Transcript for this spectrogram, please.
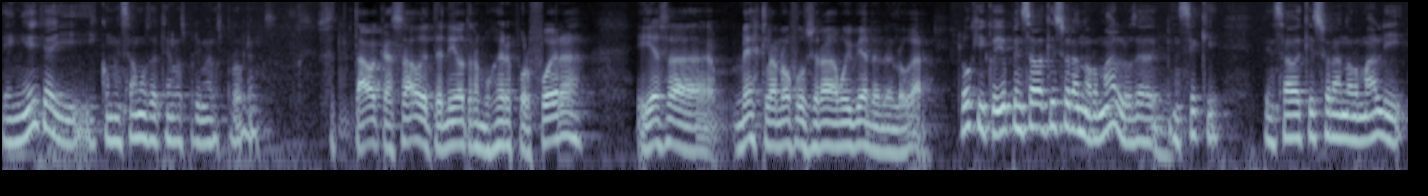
en, ella y, y, comenzamos a tener los primeros problemas. Estaba casado y tenía otras mujeres por fuera y esa mezcla no funcionaba muy bien en el hogar. Lógico, yo pensaba que eso era normal, o sea, pensé que pensaba que eso era normal y,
